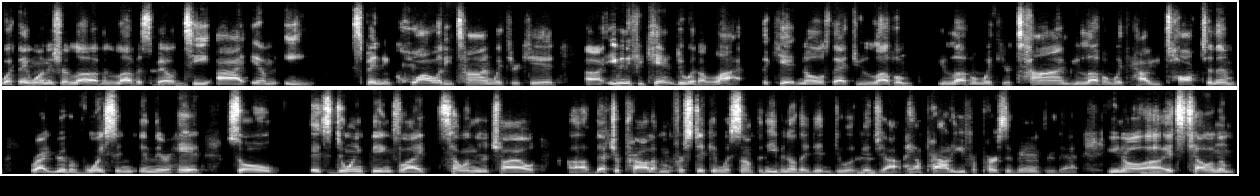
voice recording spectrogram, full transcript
What they want is your love, and love is spelled T I M E. Spending quality time with your kid, uh, even if you can't do it a lot, the kid knows that you love them. You love them with your time. You love them with how you talk to them. Right, you're the voice in, in their head. So it's doing things like telling your child uh, that you're proud of them for sticking with something, even though they didn't do a good job. Hey, I'm proud of you for persevering through that. You know, uh, it's telling them,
